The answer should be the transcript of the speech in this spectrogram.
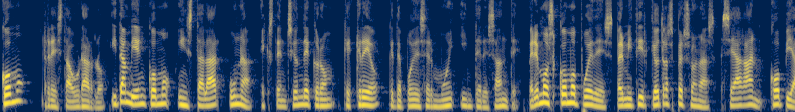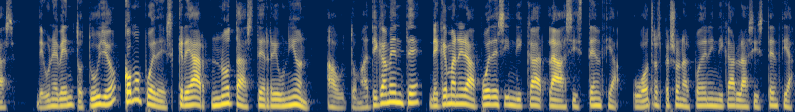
cómo restaurarlo y también cómo instalar una extensión de Chrome que creo que te puede ser muy interesante. Veremos cómo puedes permitir que otras personas se hagan copias de un evento tuyo, cómo puedes crear notas de reunión automáticamente, de qué manera puedes indicar la asistencia u otras personas pueden indicar la asistencia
